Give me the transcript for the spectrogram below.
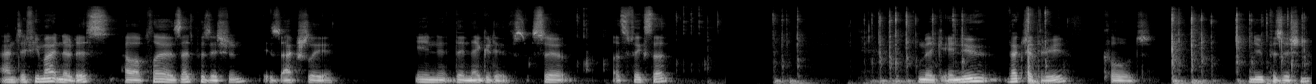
And if you might notice, our player Z position is actually in the negatives. So let's fix that. Make a new vector 3 called new position.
